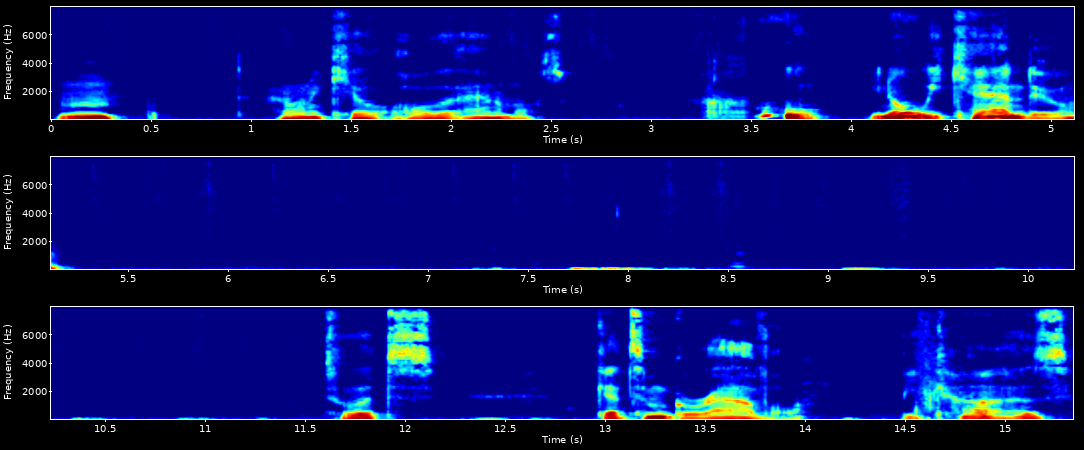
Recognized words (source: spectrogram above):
Hmm. I don't want to kill all the animals. Ooh, you know what we can do? So let's get some gravel because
